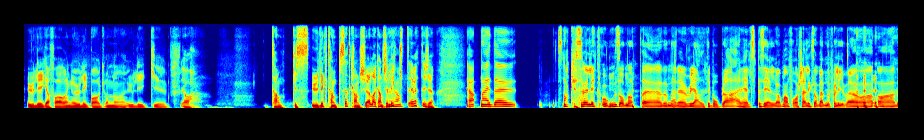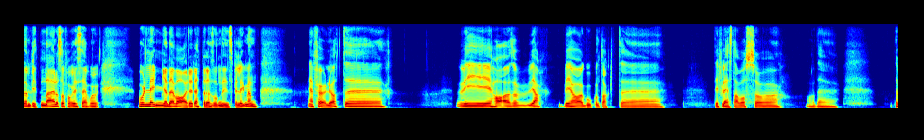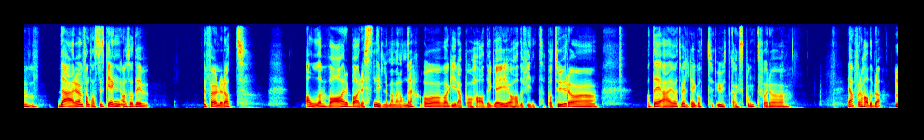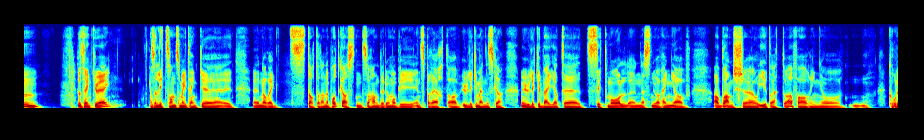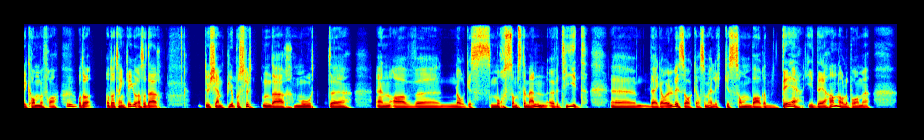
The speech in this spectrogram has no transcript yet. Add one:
ulik erfaring og ulik bakgrunn og ulik ja, tankes, ulikt tankesett, kanskje. Eller kanskje likt, jeg vet ikke. Ja, nei, det snakkes vel litt om sånn at uh, den der reality-bobla er helt spesiell, og man får seg liksom venner for livet og, og, den biten der, og så får vi se hvor, hvor, lenge det varer etter en sånn innspilling. Men jeg føler jo at uh, vi har Altså, ja. Vi har god kontakt, uh, de fleste av oss, og, og det, det, er jo en fantastisk gjeng. Altså, de Jeg føler at alle var bare snille med hverandre og var gira på å ha det gøy og ha det fint på tur. Og, og det er jo et veldig godt utgangspunkt for å ja, for å ha det bra. Mm. Så tenker jo jeg, altså litt sånn som jeg tenker eh, når jeg starta denne podkasten, så handler det om å bli inspirert av ulike mennesker med ulike veier til sitt mål, eh, nesten uavhengig av, av bransje og idrett og erfaring og mm, hvor de kommer fra. Mm. Og, da, og, da, tenker jeg jo altså der Du kjemper jo på slutten der mot uh, en av uh, Norges morsomste menn over tid. Uh, Vegard Ulvisåker, som har lykkes som bare det i det han holder på med.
